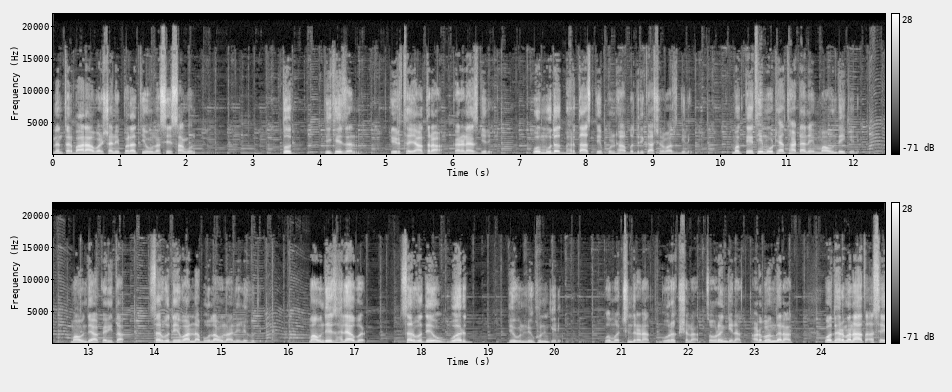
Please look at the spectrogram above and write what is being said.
नंतर बारा वर्षांनी परत येऊन असे सांगून तो तिघेजण तीर्थयात्रा करण्यास गेले व मुदत भरताच ते पुन्हा बद्रिकाश्रमास गेले. मग तेथे मोठ्या थाटाने मावंदे केले. मावंद्याकरिता सर्व देवांना बोलावून आलेले होते. माऊंदे झाल्यावर सर्व देव वर देऊन निघून गेले व मच्छिंद्रनाथ गोरक्षनाथ चौरंगीनाथ अडभंगनाथ व धर्मनाथ असे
